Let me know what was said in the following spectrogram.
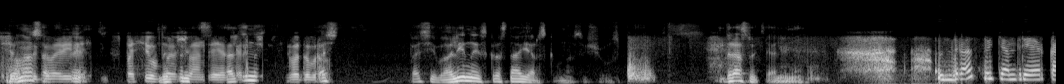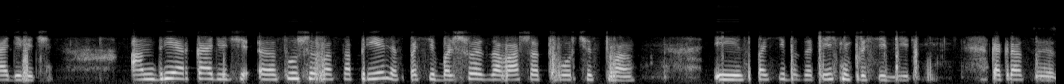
Все, У нас договорились. От... Спасибо большое, Андрей Алина... Всего доброго. Спасибо. Алина из Красноярска у нас еще успела. Здравствуйте, Алина. Здравствуйте, Андрей Аркадьевич. Андрей Аркадьевич, э, слушаю вас с апреля. Спасибо большое за ваше творчество. И спасибо за песню про Сибирь. Как раз э,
